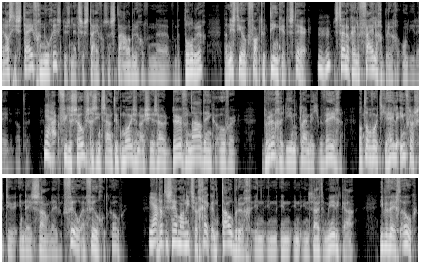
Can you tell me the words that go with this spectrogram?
En als die stijf genoeg is, dus net zo stijf als een stalen brug of een, eh, of een betonnen brug, dan is die ook factor 10 keer te sterk. Mhm. Dus het zijn ook hele veilige bruggen om die reden. Dat, eh, Ja. maar filosofisch gezien het zou het natuurlijk mooi zijn als je zou durven nadenken over bruggen die een klein beetje bewegen. Want dan wordt je hele infrastructuur in deze samenleving veel en veel goedkoper. Ja. En dat is helemaal niet zo gek. Een touwbrug in, in, in, in, in Zuid-Amerika, die beweegt ook.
